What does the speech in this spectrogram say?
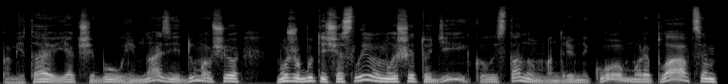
Пам'ятаю, як ще був у гімназії, думав, що можу бути щасливим лише тоді, коли стану мандрівником, мореплавцем.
